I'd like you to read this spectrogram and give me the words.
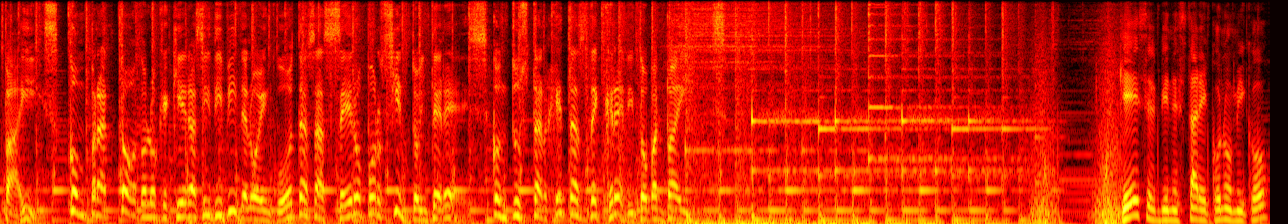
País. Compra todo lo que quieras y divídelo en cuotas a 0% interés con tus tarjetas de crédito País. ¿Qué es el bienestar económico?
